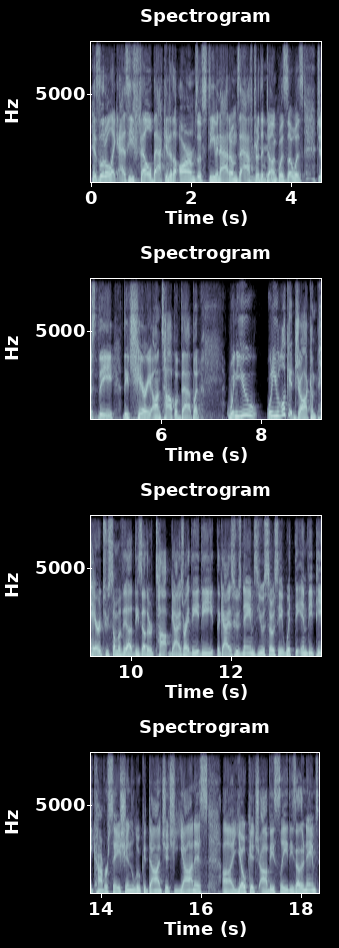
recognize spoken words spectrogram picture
his little like as he fell back into the arms of Steven Adams after the mm-hmm. dunk was was just the the cherry on top of that. But when you when you look at Ja compared to some of the, uh, these other top guys, right? The the the guys whose names you associate with the MVP conversation, Luka Doncic, Giannis, uh, Jokic, obviously these other names.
